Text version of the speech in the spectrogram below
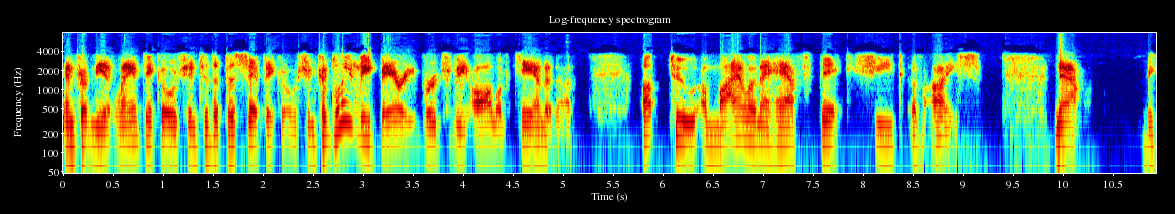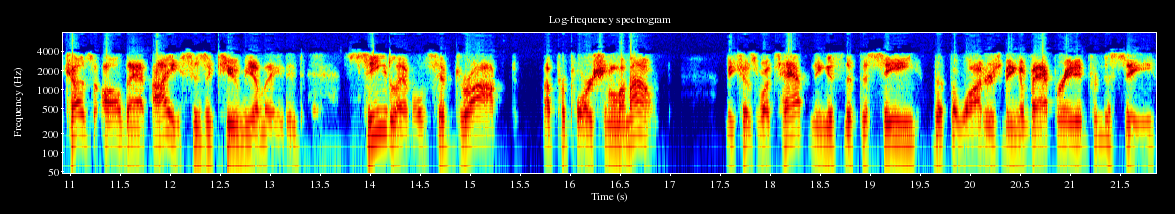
and from the Atlantic Ocean to the Pacific Ocean, completely buried virtually all of Canada up to a mile and a half thick sheet of ice. Now, because all that ice is accumulated, sea levels have dropped a proportional amount. Because what's happening is that the sea, that the water is being evaporated from the sea,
